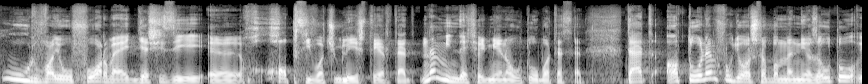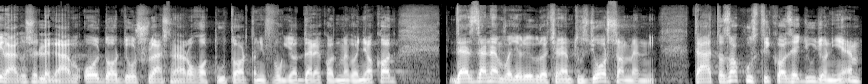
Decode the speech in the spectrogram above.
kurva jó Forma 1-es izé, habszivacs ülést, érted? Nem mindegy, hogy milyen autóba teszed. Tehát attól nem fog gyorsabban menni az autó, világos, hogy legalább oldalgyorsulásnál rohadtul tartani fogja a derekad meg a nyakad, de ezzel nem vagy előbbre, ha nem tudsz gyorsan menni. Tehát az akusztika az egy ugyanilyen,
